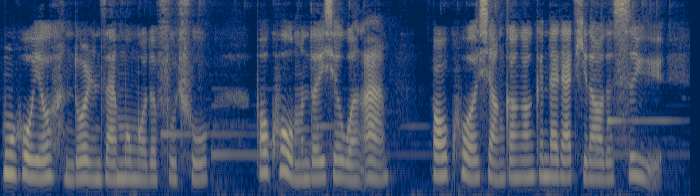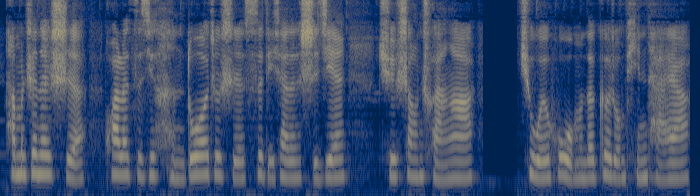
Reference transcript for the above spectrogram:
幕后也有很多人在默默的付出，包括我们的一些文案，包括像刚刚跟大家提到的思雨。他们真的是花了自己很多，就是私底下的时间去上传啊，去维护我们的各种平台啊，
